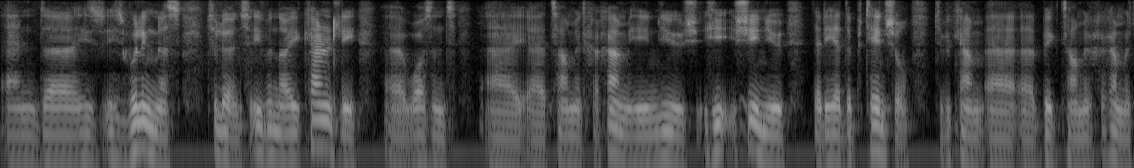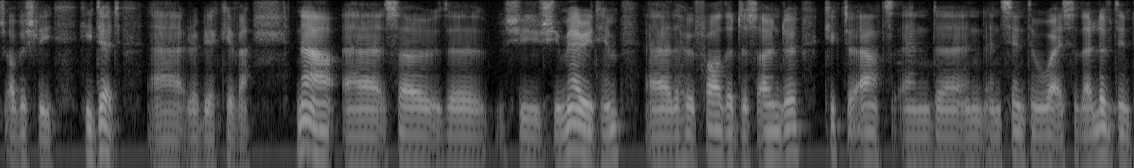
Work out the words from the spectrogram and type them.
and uh, his his willingness to learn. So even though he currently uh, wasn't a, Talmid Chacham, he knew she, he she knew that he had the potential to become a, a big Talmid Chacham, which obviously he did, uh, Rabbi Akiva. Now, so the she she married him. The, her father disowned her, kicked her out, and and and sent him away. So they lived in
